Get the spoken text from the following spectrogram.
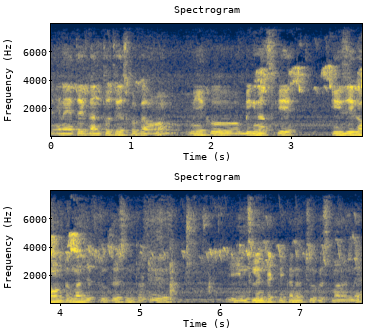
నేనైతే గన్తో చేసుకోగలను మీకు బిగినర్స్కి ఈజీగా ఉంటుందని చెప్పి ఉద్దేశంతో ఈ ఇన్సులిన్ టెక్నిక్ అనేది చూపిస్తున్నానండి.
